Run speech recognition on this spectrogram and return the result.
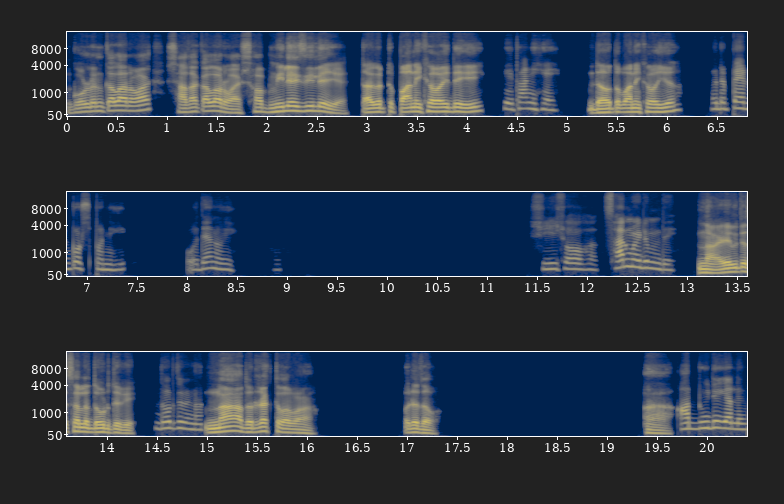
গোল্ডেন কালার হয় সাদা কালার হয় সব মিলে জিলে তাকে একটু পানি খাওয়াই দেই। পানি খাই দাও তো পানি খাওয়াইয়া ওটা পেট বস পানি। ও দেন ওই। সার ম্যাডাম দে। না এর ভিতরে সালে দৌড় দেবে। দৌড় দেবে না? না ধরে রাখতে পারব না। ওটা দাও। হ্যাঁ আর দুইটা গেলেন।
